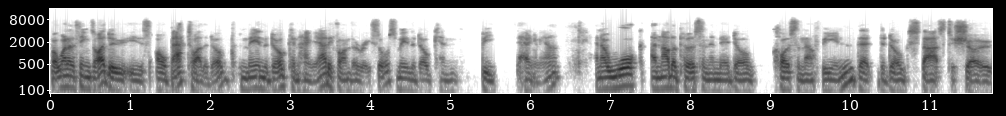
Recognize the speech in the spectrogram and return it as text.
But one of the things I do is I'll back tie the dog. Me and the dog can hang out if I'm the resource. Me and the dog can be hanging out. And I walk another person and their dog close enough in that the dog starts to show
